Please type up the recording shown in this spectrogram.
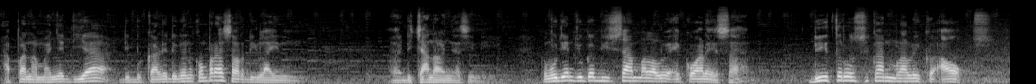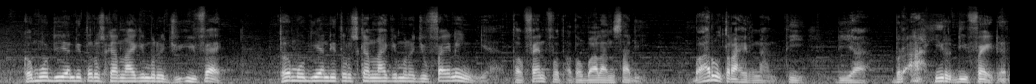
apa namanya dia dibekali dengan kompresor di lain eh, di channelnya sini. Kemudian juga bisa melalui equalizer. Diteruskan melalui ke aux. Kemudian diteruskan lagi menuju effect. Kemudian diteruskan lagi menuju fanning ya atau fan foot atau balance tadi baru terakhir nanti dia berakhir di fader.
